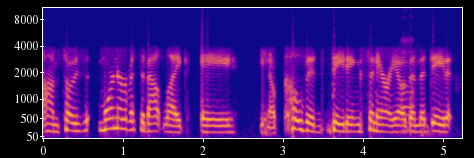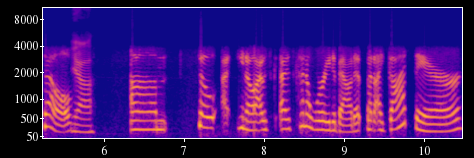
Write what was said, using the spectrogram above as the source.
Um so I was more nervous about like a, you know, COVID dating scenario Oh. than the date itself. Yeah. Um, so I- you know, I was I was kind of worried about it, but I got there,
